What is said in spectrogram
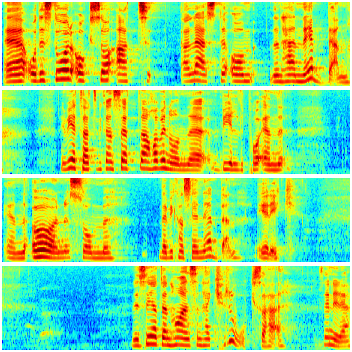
Eh, och det står också att, jag läste om den här näbben. Ni vet att vi kan sätta, har vi någon eh, bild på en, en örn som, där vi kan se näbben, Erik? Ni ser att den har en sån här krok så här. Ser ni det?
